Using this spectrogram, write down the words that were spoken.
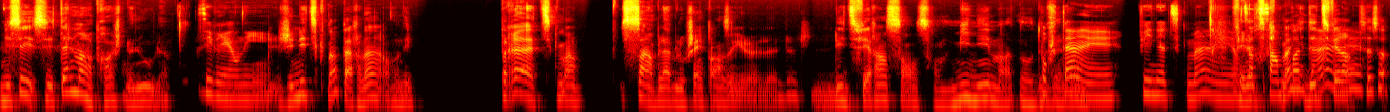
Mais c'est, tellement proche de nous. Là. C'est vrai, on est. Génétiquement parlant, on est pratiquement semblable aux chimpanzés. là. Les différences sont, sont minimes entre nos deux Pourtant. Phénotypiquement, on Phénotypiquement, ressemble pas il y a des différences. C'est ça.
